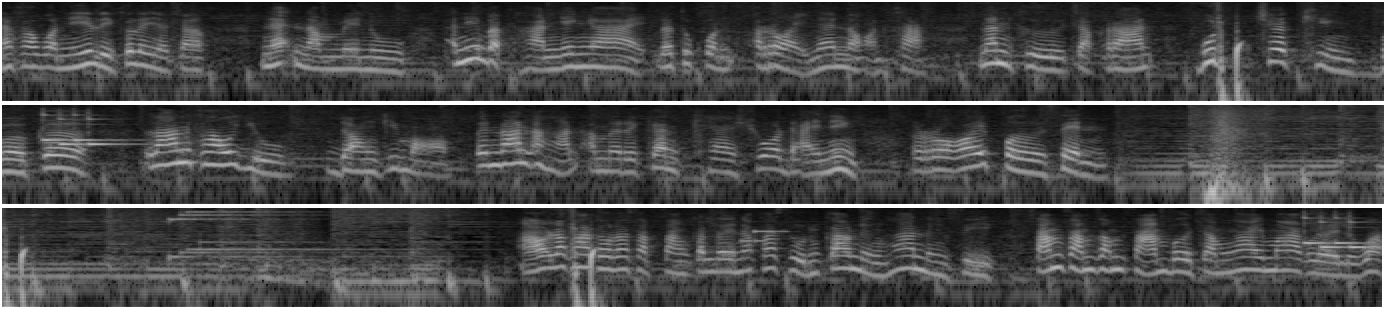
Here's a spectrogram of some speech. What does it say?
นะคะ วันนี้ลีก็เลยอยากจะแนะนำเมนู อันนี้แบบทานง่าย ๆ แล้วทุกคนอร่อยแน่นอนค่ะ นั่นคือจากร้าน Butcher King Burger ร้านเขาอยู่ดองกิมอเป็นร้านอาหารอเมริกันแคชชวลดิเนิ่งร้อยเปอร์เซ็นต์เอาละค่ะโทรศัพท์สั่งกันเลยนะคะ 091514 3333 เบอร์จำง่ายมากเลยหรือว่า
